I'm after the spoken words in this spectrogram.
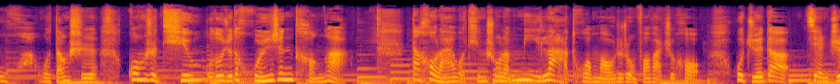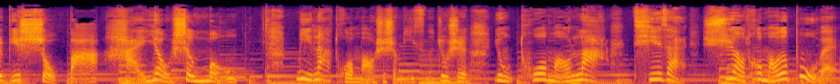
哇，我当时光是听我都觉得浑身疼啊！但后来我听说了蜜蜡脱毛这种方法之后，我觉得简直比手拔还要生猛。蜜蜡脱毛是什么意思呢？就是用脱毛蜡贴在需要脱毛的部位，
